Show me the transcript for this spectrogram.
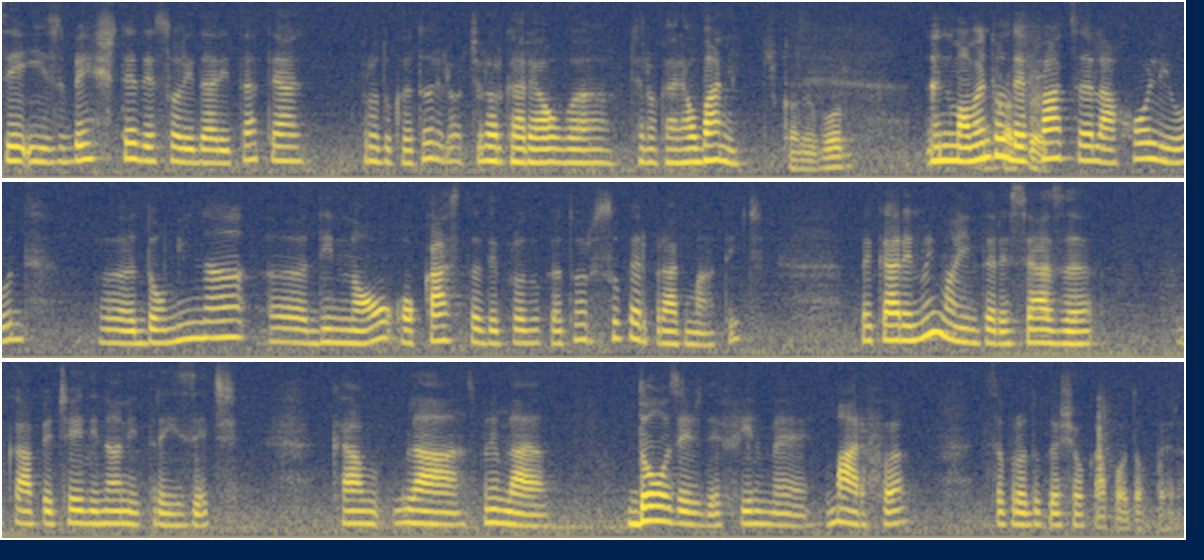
se izbește de solidaritatea producătorilor, celor care au, uh, celor care au banii. Și care vor În momentul de față, la Hollywood, uh, domină uh, din nou o castă de producători super pragmatici pe care nu-i mai interesează ca pe cei din anii 30, ca la, spunem, la 20 de filme marfă să producă și o capodoperă.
